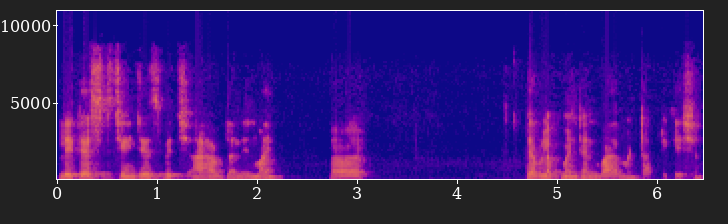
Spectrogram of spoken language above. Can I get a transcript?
latest changes which I have done in my uh, development environment application.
